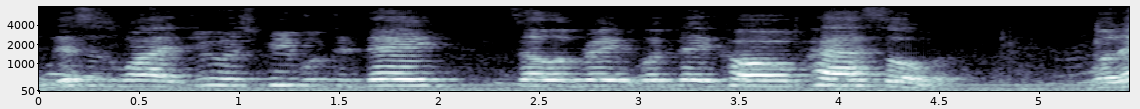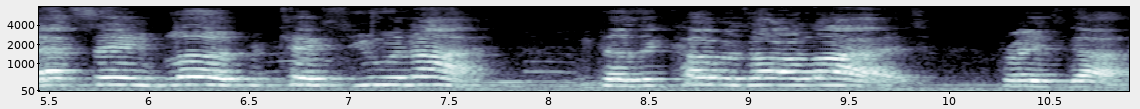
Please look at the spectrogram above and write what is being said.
And this is why Jewish people today celebrate what they call Passover. Well, that same blood protects you and I because it covers our lives. Praise God.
